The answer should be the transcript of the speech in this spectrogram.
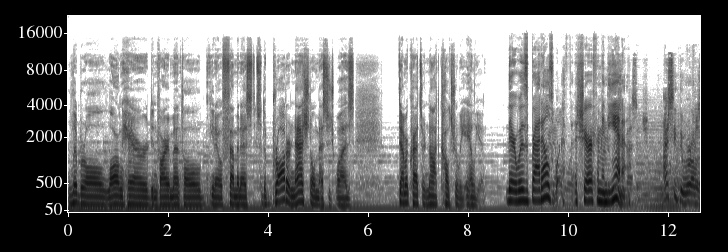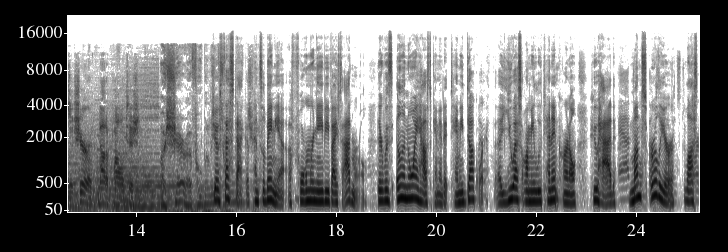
liberal, long haired, environmental, you know, feminists. So the broader national message was Democrats are not culturally alien. There was Brad Ellsworth, a sheriff from Indiana. I see the world as a sheriff, not a politician. A sheriff who believes Joe Sestak of Pennsylvania, a former Navy vice admiral. There was Illinois House candidate Tammy Duckworth, a U.S. Army lieutenant colonel who had, months earlier, lost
